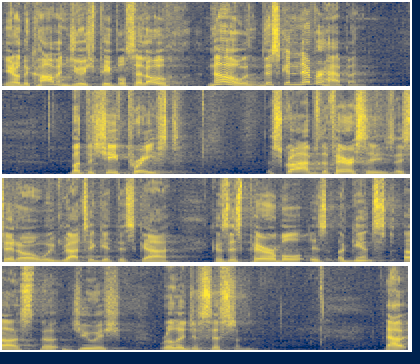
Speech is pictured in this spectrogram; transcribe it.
You know, the common Jewish people said, Oh, no, this can never happen. But the chief priest, the scribes, the Pharisees, they said, Oh, we've got to get this guy because this parable is against us, the Jewish religious system. Now,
